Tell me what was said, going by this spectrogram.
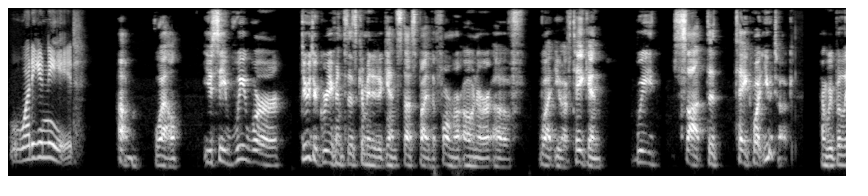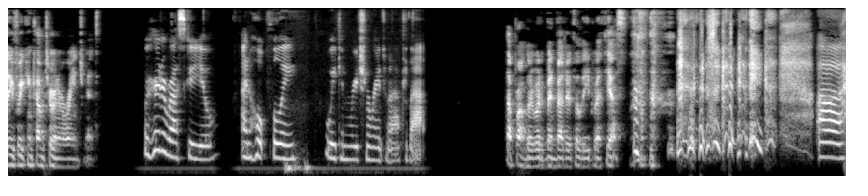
what do you need?" um, well, you see, we were due to grievances committed against us by the former owner of what you have taken. We sought to take what you took, and we believe we can come to an arrangement. We're here to rescue you, and hopefully we can reach an arrangement after that. That probably would have been better to lead with. Yes. uh,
